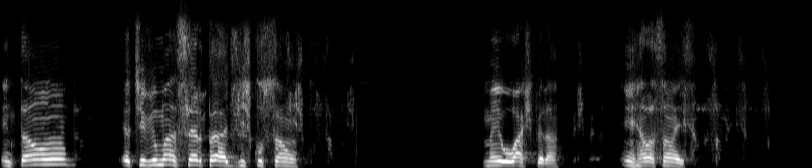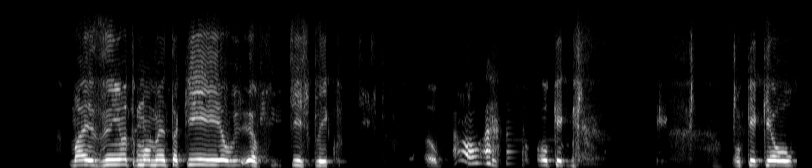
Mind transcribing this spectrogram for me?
Então, eu tive uma certa discussão meio áspera em relação a isso. Mas em outro momento aqui eu, eu te explico tá bom. o que o que, que eu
